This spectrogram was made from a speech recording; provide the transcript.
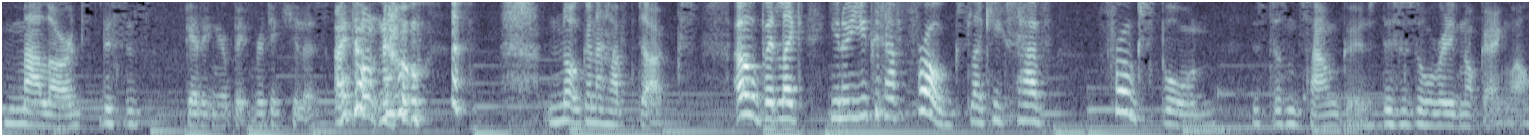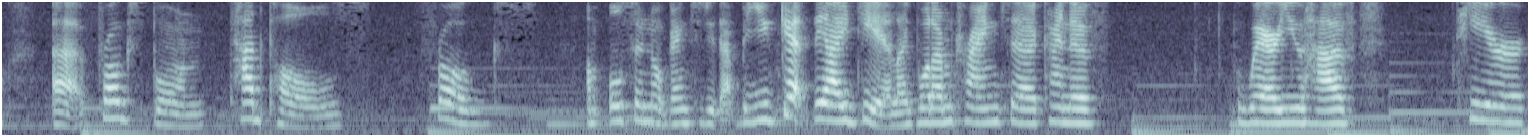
mallards. This is getting a bit ridiculous. I don't know. Not gonna have ducks. Oh, but like, you know, you could have frogs. Like, you could have frog spawn. This doesn't sound good. This is already not going well. Uh, frog spawn, tadpoles, frogs. I'm also not going to do that, but you get the idea, like what I'm trying to kind of where you have tier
